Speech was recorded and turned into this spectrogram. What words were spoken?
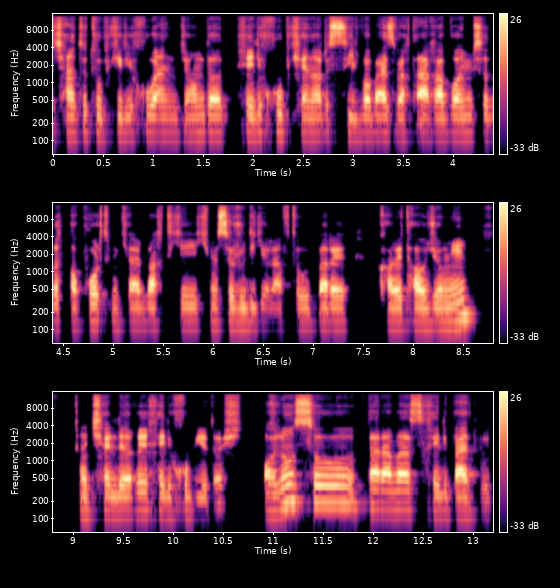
چند تا توپگیری خوب انجام داد. خیلی خوب کنار سیلوا بعضی وقت عقب وای میساد پاپورت می‌کرد وقتی که یکی مثل رودیگر رفته بود برای کار تهاجمی. 40 دقیقه خیلی خوبی داشت. آلونسو در عوض خیلی بد بود.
